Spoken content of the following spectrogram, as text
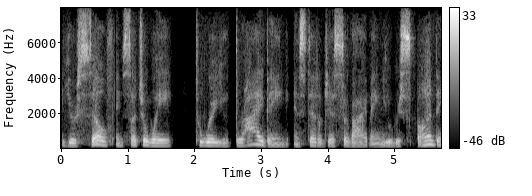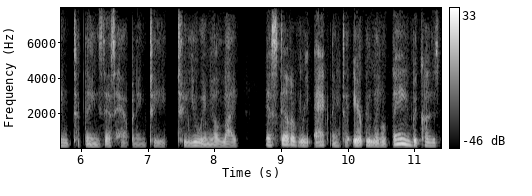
yourself in such a way to where you're thriving instead of just surviving. You're responding to things that's happening to to you in your life instead of reacting to every little thing because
